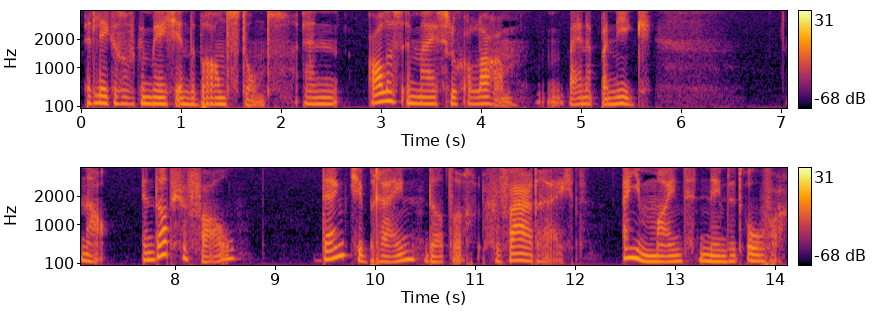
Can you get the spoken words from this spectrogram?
Het leek alsof ik een beetje in de brand stond en alles in mij sloeg alarm, bijna paniek. Nou, in dat geval denkt je brein dat er gevaar dreigt en je mind neemt het over.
